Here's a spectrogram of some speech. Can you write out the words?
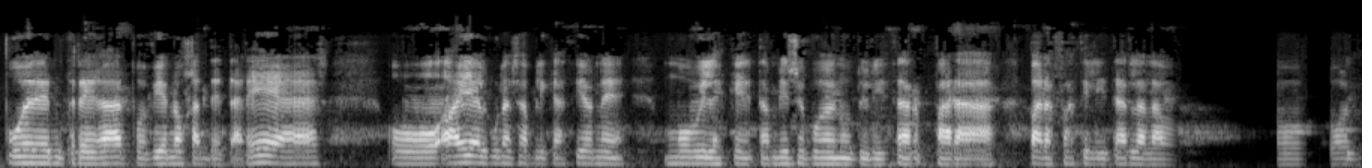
puede entregar pues bien hojas de tareas o hay algunas aplicaciones móviles que también se pueden utilizar para, para facilitar la labor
